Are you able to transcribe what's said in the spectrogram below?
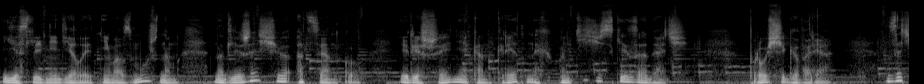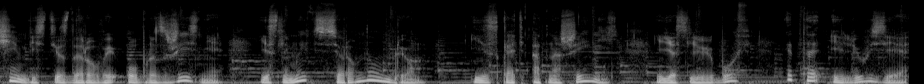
если не делает невозможным, надлежащую оценку и решение конкретных онтических задач. Проще говоря, зачем вести здоровый образ жизни, если мы все равно умрем, и искать отношений, если любовь – это иллюзия,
